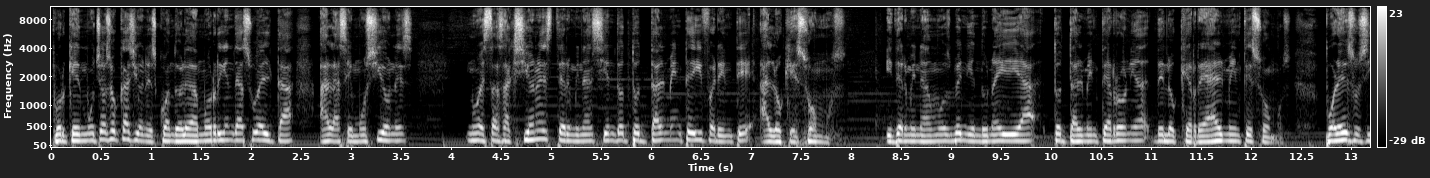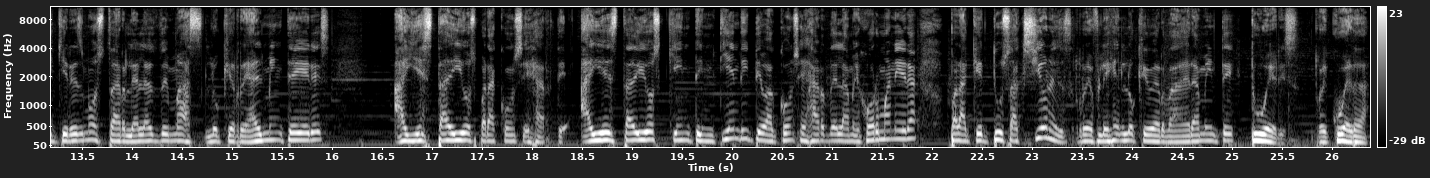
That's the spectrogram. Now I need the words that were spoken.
Porque en muchas ocasiones cuando le damos rienda suelta a las emociones, nuestras acciones terminan siendo totalmente diferente a lo que somos. Y terminamos vendiendo una idea totalmente errónea de lo que realmente somos. Por eso, si quieres mostrarle a los demás lo que realmente eres, Ahí está Dios para aconsejarte. Ahí está Dios quien te entiende y te va a aconsejar de la mejor manera para que tus acciones reflejen lo que verdaderamente tú eres. Recuerda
